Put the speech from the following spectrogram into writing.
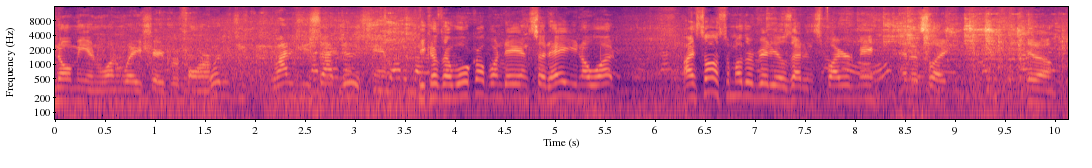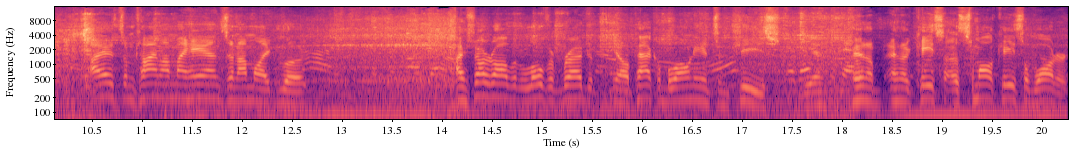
know me in one way, shape, or form. What did you? Why did you decide to do this channel? because I woke up one day and said, "Hey, you know what? I saw some other videos that inspired me, and it's like, you know, I had some time on my hands, and I'm like, look." I started off with a loaf of bread, you know, a pack of bologna and some cheese, Yeah. and a, and a case, a small case of water,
